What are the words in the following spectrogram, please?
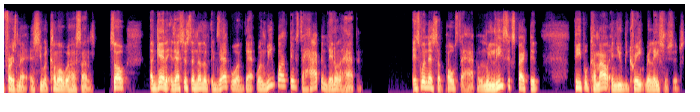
first met, and she would come over with her sons. So again, that's just another example of that. When we want things to happen, they don't happen. It's when they're supposed to happen. When we least expected, people come out and you create relationships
